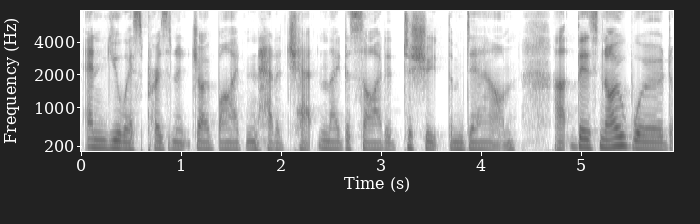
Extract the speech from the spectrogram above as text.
and US President Joe Biden had a chat and they decided to shoot them down. Uh, there's no word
